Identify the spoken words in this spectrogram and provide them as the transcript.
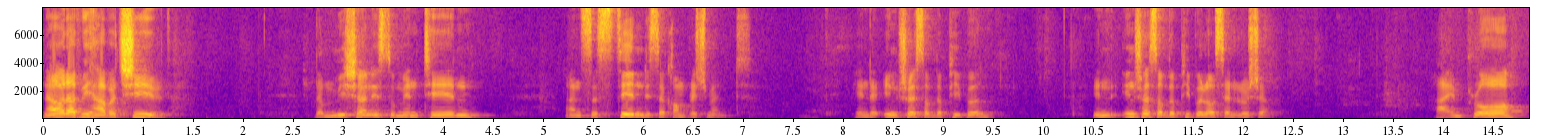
Now that we have achieved, the mission is to maintain and sustain this accomplishment in the interest of the people, in the interest of the people of St. Lucia. I implore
